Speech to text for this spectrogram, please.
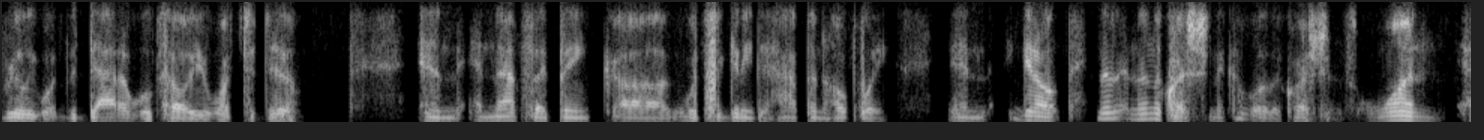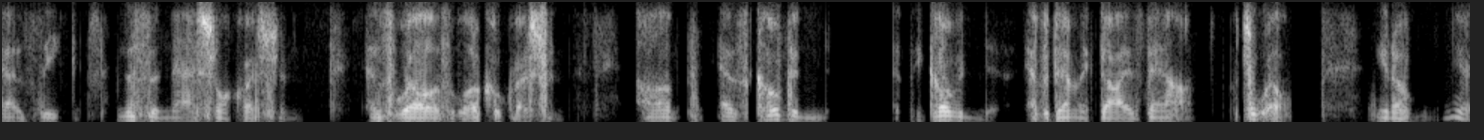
really what the data will tell you what to do and and that's I think uh, what's beginning to happen. Hopefully, and you know, then and then the question, a couple of other questions. One, as the and this is a national question as well as a local question. Um, as COVID, the COVID epidemic dies down, which it will. You know, you know,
